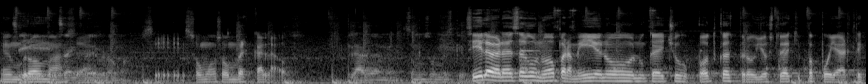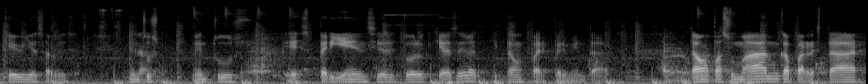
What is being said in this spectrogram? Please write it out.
en Sí, broma. o sea, de broma. Sí, somos hombres calados. Claramente, somos hombres que. Sí, la verdad es algo nuevo para mí. Yo no, nunca he hecho podcast, pero yo estoy aquí para apoyarte, Kevin, ya sabes. En, Claro. tus, en tus experiencias y todo lo que quieras hacer, aquí estamos para experimentar. Claro, Estamos para sumar, nunca para restar.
